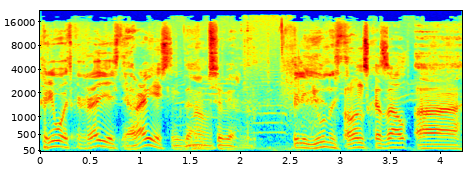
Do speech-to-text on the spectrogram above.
Переводится как ровесник. Ровесник, да, Ну. все верно. Или юность. Он сказал, а,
